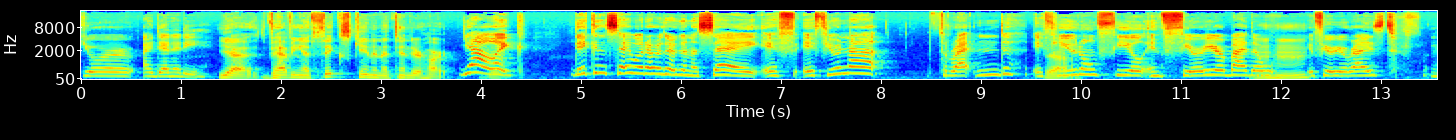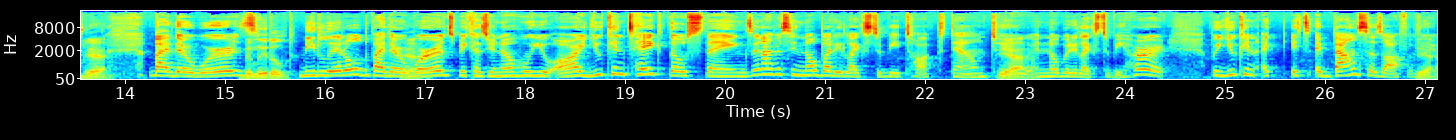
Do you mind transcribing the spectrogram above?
your identity. yeah having a thick skin and a tender heart Yeah, like they can say whatever they're gonna say. If if you're not threatened, if Yeah. you don't feel inferior by their mm-hmm. inferiorized yeah by their words, belittled belittled by their Yeah. words because you know who you are, you can take those things. And obviously, nobody likes to be talked down to, and nobody likes to be hurt. But you can, it's it bounces off of you,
